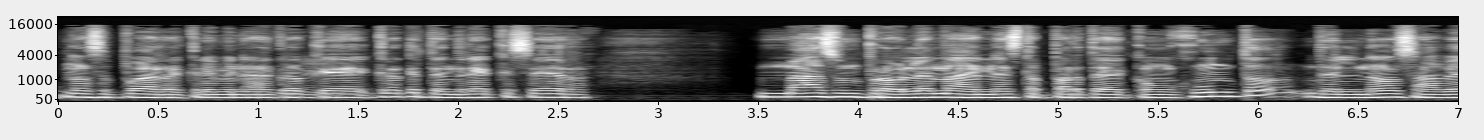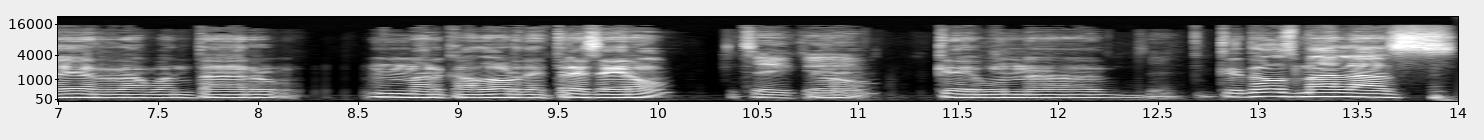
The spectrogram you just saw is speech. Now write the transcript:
no se puede recriminar. Creo que creo que tendría que ser más un problema en esta parte de conjunto del no saber aguantar un marcador de 3-0, sí, que, ¿no? Que una Sí. que dos malas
